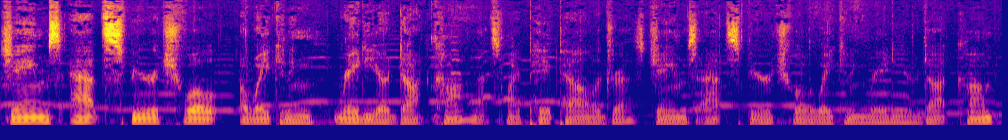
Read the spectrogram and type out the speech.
james at spiritualawakeningradio.com. That's my PayPal address, james at spiritualawakeningradio.com.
